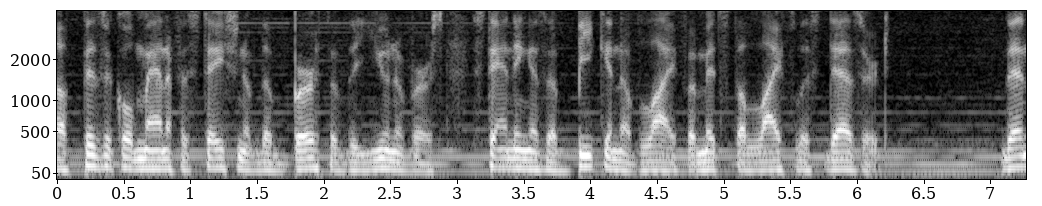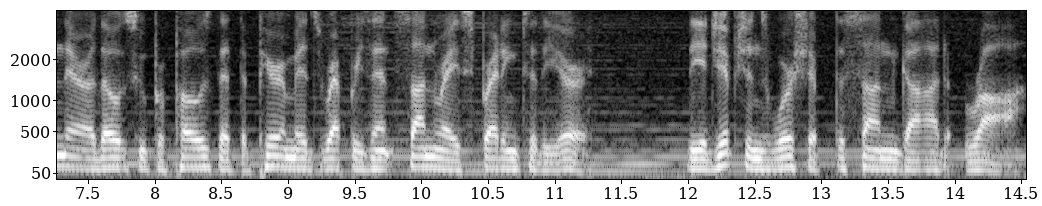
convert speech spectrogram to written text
a physical manifestation of the birth of the universe, standing as a beacon of life amidst the lifeless desert. Then there are those who propose that the pyramids represent sun rays spreading to the earth. The Egyptians worshipped the sun god Ra,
